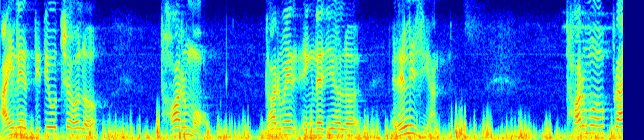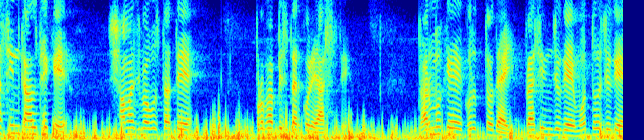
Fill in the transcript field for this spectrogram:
আইনের দ্বিতীয় উৎস হল ধর্ম। ধর্মের ইংরেজি হল রিলিজিয়ান ধর্ম প্রাচীনকাল থেকে সমাজ ব্যবস্থাতে প্রভাব বিস্তার করে আসছে। ধর্মকে গুরুত্ব দেয়। প্রাচীন যুগে মধ্যযুগে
